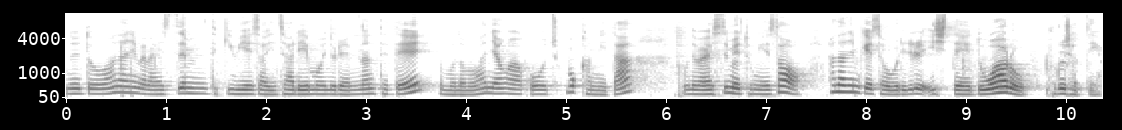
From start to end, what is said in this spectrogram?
오늘도 하나님의 말씀 듣기 위해서 이 자리에 모인 우리 랩런트들 너무너무 환영하고 축복합니다. 오늘 말씀을 통해서 하나님께서 우리를 이 시대의 노아로 부르셨대요.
